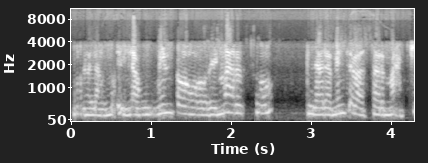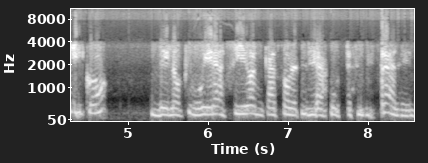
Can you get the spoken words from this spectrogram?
bueno, el, aumento de marzo claramente va a ser más chico de lo que hubiera sido en caso de tener ajustes semestrales.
